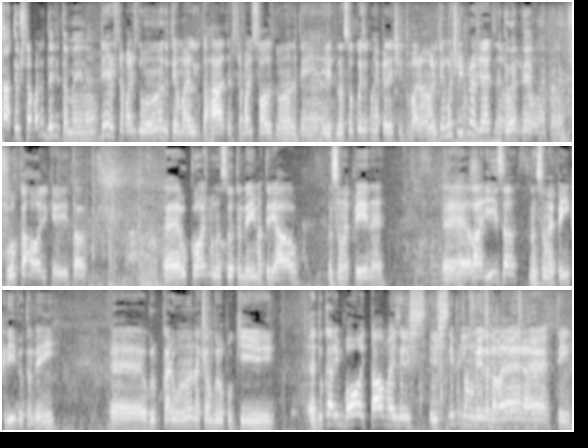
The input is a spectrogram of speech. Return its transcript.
Ah, tem os trabalhos dele também, né? Tem os trabalhos do Ando, tem o Amarelo Guitarrado, tem os trabalhos solos do Ando, tem, ele lançou coisa com repelente de tubarão, ele tem um monte de projetos, né? Tem um Ele EP é com repelente. Workaholic aí e tal. É, o Cosmo lançou também material, lançou um EP, né? É, Larisa lançou um EP incrível também. É, o grupo Caruana, que é um grupo que é do carimbó e tal, mas eles, eles sempre estão no meio da galera, diversa, né? é, tem.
